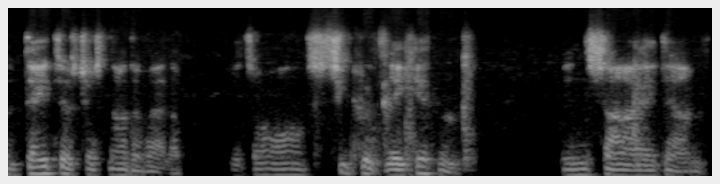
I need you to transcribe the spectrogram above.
The data is just not available. It's all secretly hidden inside um,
